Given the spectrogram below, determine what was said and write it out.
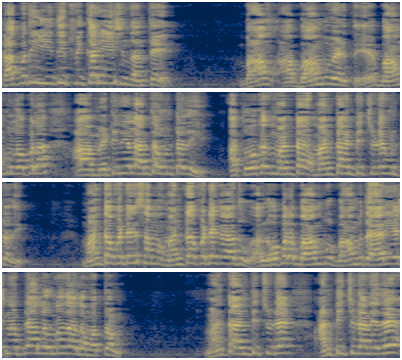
కాకపోతే ఇది ట్రిగ్గర్ చేసింది అంతే. బాంబు ఆ బాంబు పెడితే బాంబు లోపల ఆ మెటీరియల్ అంతా ఉంటది. ఆ తోకకు మంట మంట అంటించుడే ఉంటది. మంట ఒకటే సమ- మంట ఒకటే కాదు. ఆ లోపల బాంబు బాంబు తయారు చేసినప్పుడే అలా ఉన్నది అలా మొత్తం. మంట అంటించుడే అంటించుడు అనేదే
